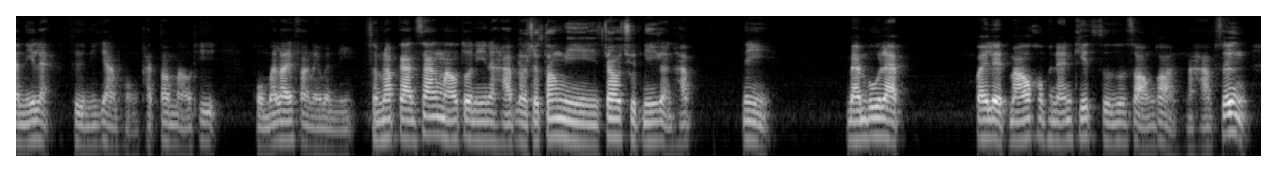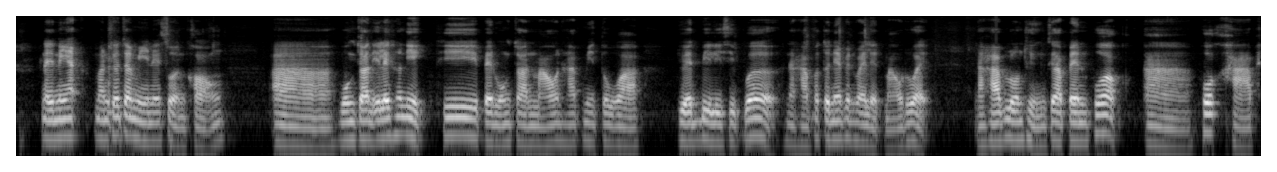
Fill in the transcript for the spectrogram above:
อันนี้แหละคือนิยามของคัตตอมเมาส์ที่ผมมาเล่าให้ฟังในวันนี้สำหรับการสร้างเมาส์ตัวนี้นะครับ เราจะต้องมีเจ้าชุดนี้ก่อนครับ นี่ Bamboo Lab Wireless Mouse Component Kit 002 ก่อนนะครับ ซึ่งในเนี้ยมันก็จะมีในส่วนของอวงจรอิเล็กทรอนิกส์ที่เป็นวงจรเมาส์นะครับ มีตัว USB receiver นะครับ เพราะตัวนี้เป็น wireless mouse ด้วยนะครับ รวมถึงจะเป็นพวกพวกขาแพ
